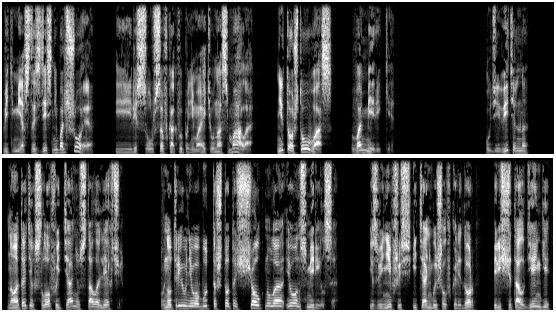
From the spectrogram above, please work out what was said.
ведь место здесь небольшое, и ресурсов, как вы понимаете, у нас мало, не то что у вас, в Америке. Удивительно, но от этих слов и Тяню стало легче. Внутри у него будто что-то щелкнуло, и он смирился. Извинившись, Итянь вышел в коридор, пересчитал деньги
